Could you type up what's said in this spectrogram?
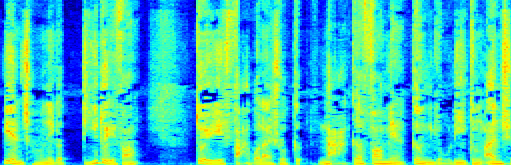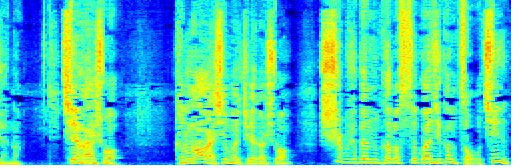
变成那个敌对方，对于法国来说，更哪个方面更有利、更安全呢？现在来说，可能老百姓会觉得说，是不是跟俄罗斯关系更走近，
